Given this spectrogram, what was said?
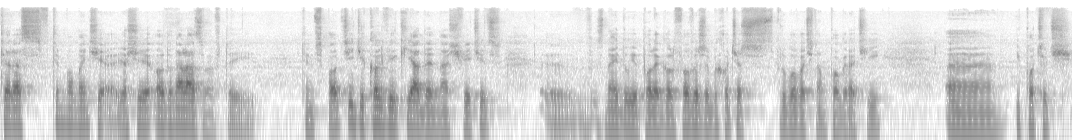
teraz, w tym momencie, ja się odnalazłem w, tej, w tym sporcie. Gdziekolwiek jadę na świecie, znajduję pole golfowe, żeby chociaż spróbować tam pograć i, e, i poczuć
